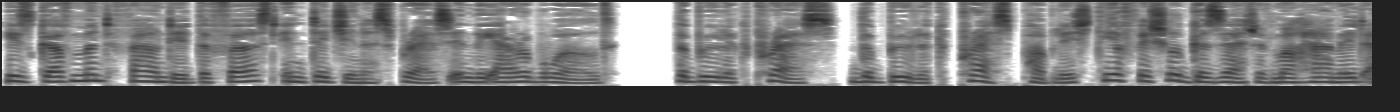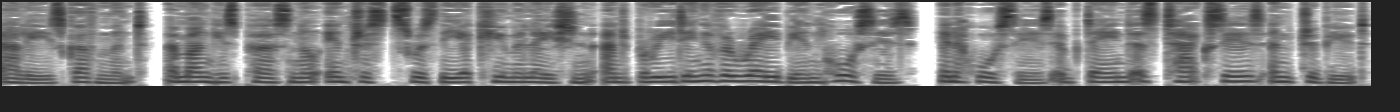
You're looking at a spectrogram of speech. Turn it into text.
his government founded the first indigenous press in the Arab world, the Bulaq Press The Bulaq Press published the official gazette of Muhammad Ali's government. Among his personal interests was the accumulation and breeding of Arabian horses. In horses obtained as taxes and tribute,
